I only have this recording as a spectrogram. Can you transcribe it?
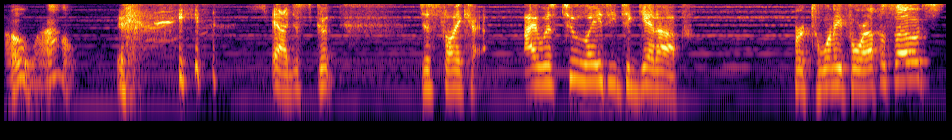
Oh wow. yeah, just good. Just like I was too lazy to get up. For 24 episodes?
